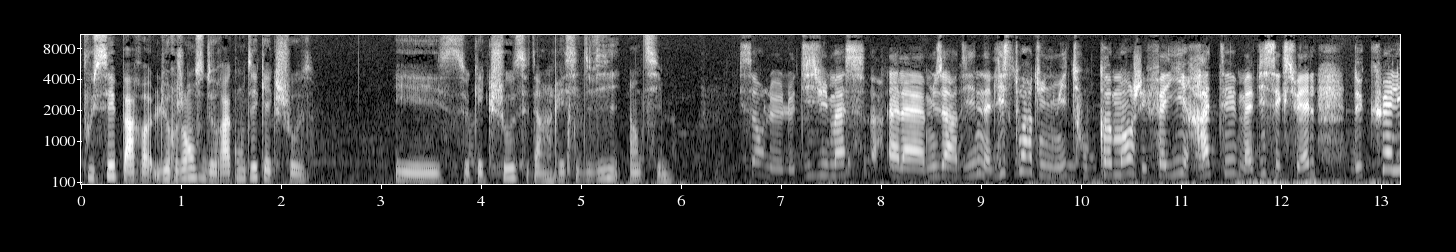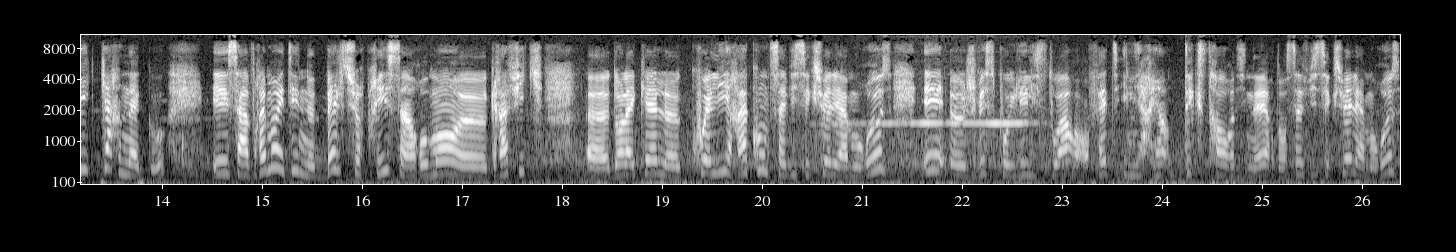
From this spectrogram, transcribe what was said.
poussée par l'urgence de raconter quelque chose. Et ce quelque chose, c'est un récit de vie intime sort le, 18 mars à la Musardine, l'histoire d'une nuit ou comment j'ai failli rater ma vie sexuelle de Kuali Carnago. Et ça a vraiment été une belle surprise. C'est un roman euh, graphique euh, dans lequel Kuali raconte sa vie sexuelle et amoureuse. Et euh, je vais spoiler l'histoire. En fait, il n'y a rien d'extraordinaire dans sa vie sexuelle et amoureuse.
